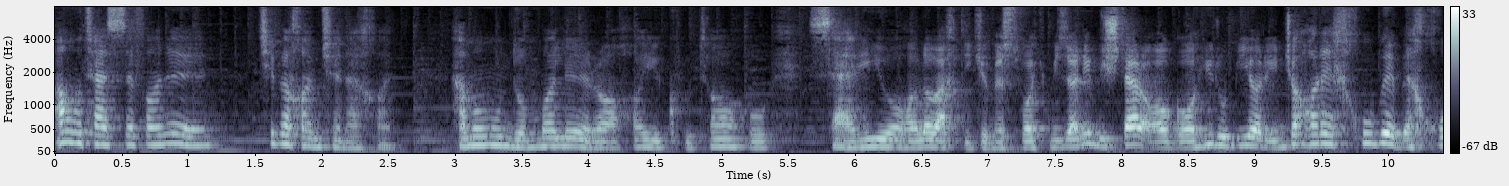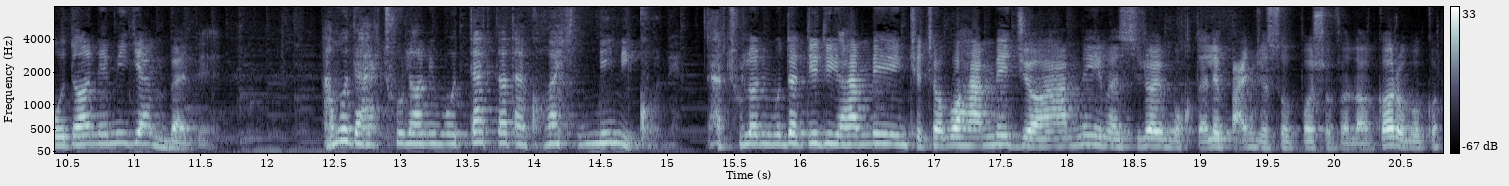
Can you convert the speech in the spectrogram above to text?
اما متاسفانه چی بخوایم چه نخوایم هممون دنبال راه های کوتاه و سریع و حالا وقتی که مسواک می‌زنی بیشتر آگاهی رو بیار اینجا. آره خوبه به خدا نمیگم بده. اما در طولانی مدت دادن کمک نمی‌کنه. در طولانی مدت دیدی همه این کتاب همه جا همه مسیرهای مختلف پنج صبح باش و فلان کارو بکن.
